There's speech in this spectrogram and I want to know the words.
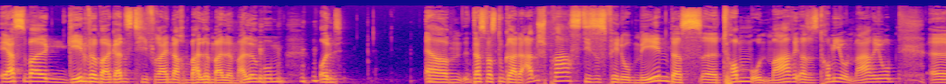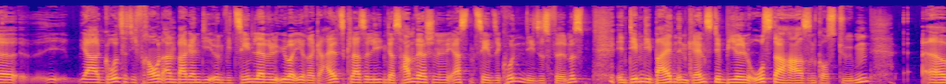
Erstmal gehen wir mal ganz tief rein nach Malle, Malle, Malle, Mum. und ähm, das, was du gerade ansprachst, dieses Phänomen, dass äh, Tom und Mario, also Tommy und Mario, äh, ja, grundsätzlich Frauen anbaggern, die irgendwie zehn Level über ihrer Gehaltsklasse liegen, das haben wir ja schon in den ersten zehn Sekunden dieses Filmes, in dem die beiden in grenzdebilen Osterhasenkostümen äh,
